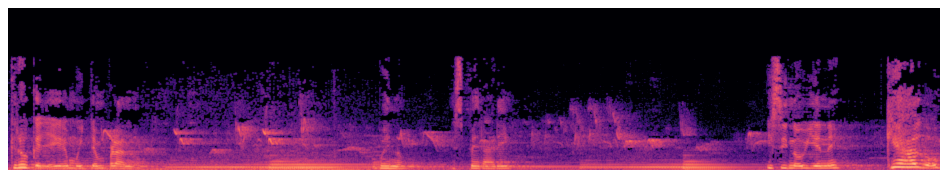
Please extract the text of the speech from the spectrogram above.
creo que llegué muy temprano. Bueno, esperaré. ¿Y si no viene? ¿Qué hago?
